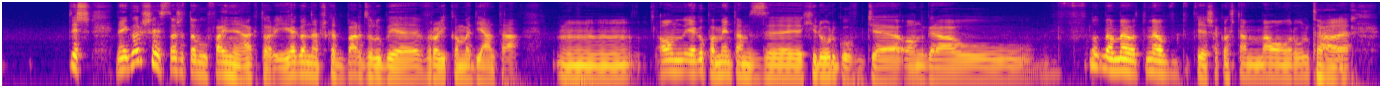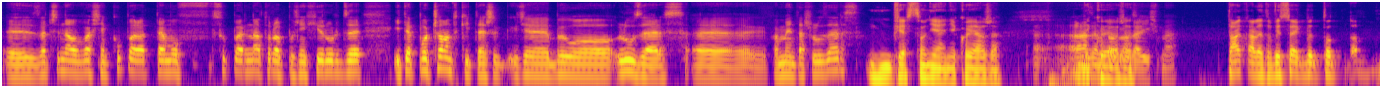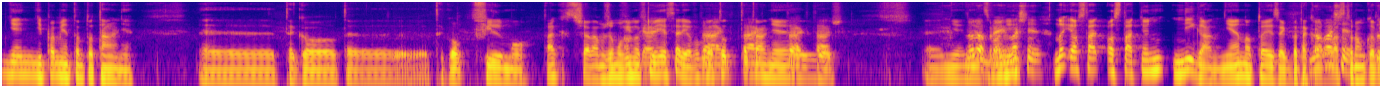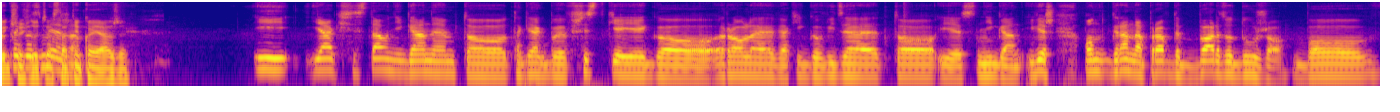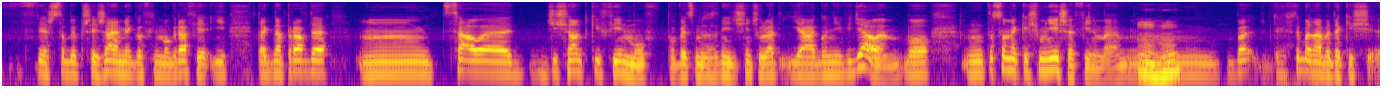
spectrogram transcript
też najgorsze jest to, że to był fajny aktor i ja go na przykład bardzo lubię w roli komedianta. Mm, on, ja go pamiętam z Chirurgów, gdzie on grał no, miał, miał, wiesz, jakąś tam małą rulkę, tak. ale y, zaczynał właśnie kupę lat temu w Supernatural, później Chirurdzy i te początki też, gdzie było Losers. Y, pamiętasz Losers? Wiesz co, nie, nie kojarzę. Razem nie kojarzę. to oglądaliśmy. Tak, ale to wiesz co, jakby to, no, nie, nie pamiętam totalnie. E, tego, te, tego filmu, tak? Strzelam, że mówimy okay. o filmie serio, w ogóle tak, to, tak, totalnie tak, tak, wiesz, e, nie, nie no dobra, i właśnie... No i osta ostatnio Nigan, nie? No to jest jakby taka no rola, z którą większość ludzi zmierzam. ostatnio kojarzy. I jak się stał Niganem, to tak jakby wszystkie jego role, w jakich go widzę, to jest Nigan. I wiesz, on gra naprawdę bardzo dużo, bo wiesz, sobie przejrzałem jego filmografię i tak naprawdę mm, całe dziesiątki filmów, powiedzmy z ostatnich 10 lat, ja go nie widziałem, bo mm, to są jakieś mniejsze filmy. Mm, ba, chyba nawet jakieś e,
